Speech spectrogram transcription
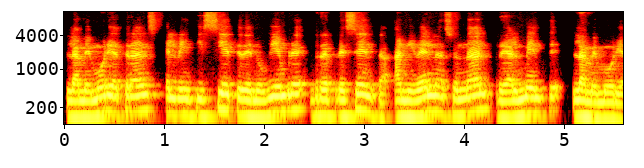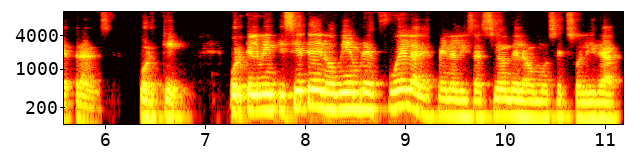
la memoria trans, el 27 de noviembre representa a nivel nacional realmente la memoria trans. ¿Por qué? porque el 27 de noviembre fue la despenalización de la homosexualidad.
